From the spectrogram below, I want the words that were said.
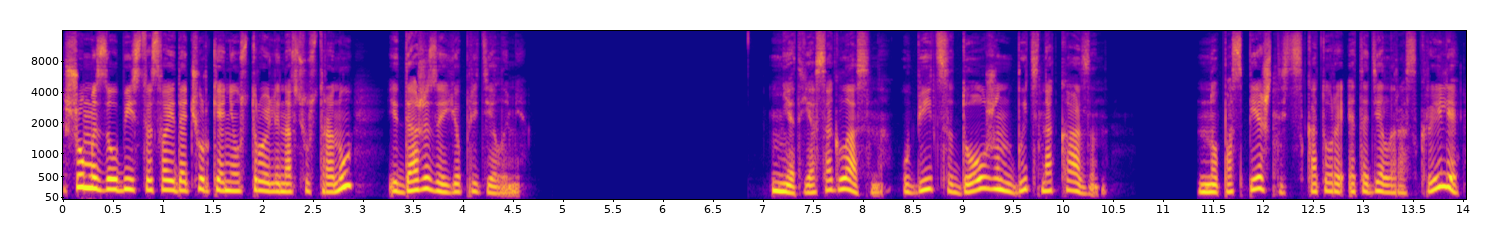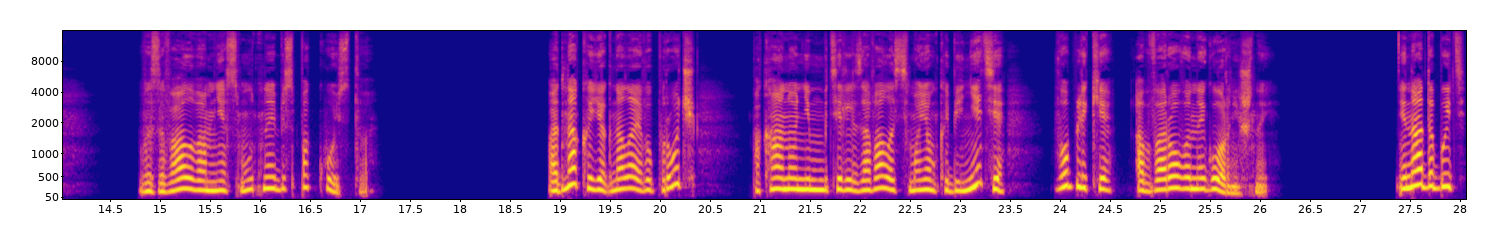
Шум из-за убийства своей дочурки они устроили на всю страну и даже за ее пределами. Нет, я согласна, убийца должен быть наказан. Но поспешность, с которой это дело раскрыли, вызывала во мне смутное беспокойство. Однако я гнала его прочь, пока оно не материализовалось в моем кабинете в облике обворованной горничной. И надо быть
